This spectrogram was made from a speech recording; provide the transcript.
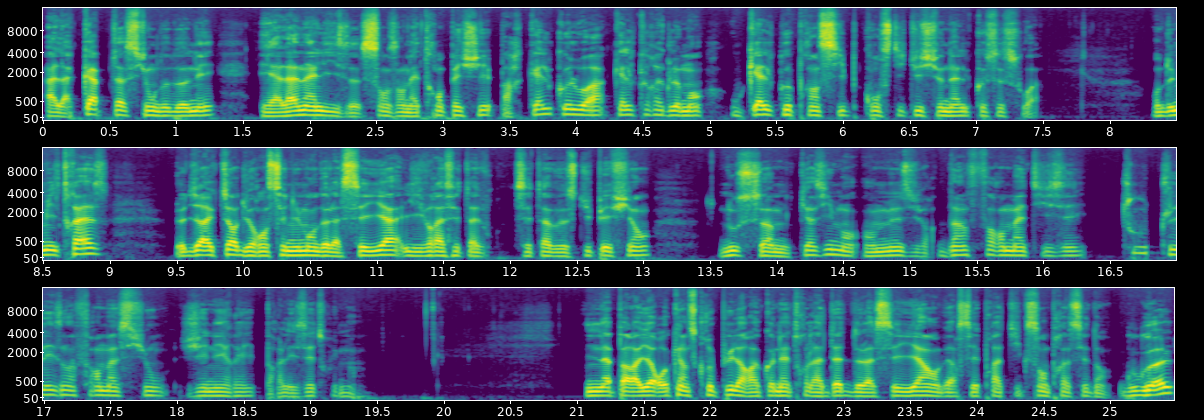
à la captation de données et à l'analyse sans en être empêchées par quelques lois, quelques règlements ou quelques principes constitutionnels que ce soit. En 2013, le directeur du renseignement de la CIA livrait cet aveu, cet aveu stupéfiant. Nous sommes quasiment en mesure d'informatiser toutes les informations générées par les êtres humains. Il n'a par ailleurs aucun scrupule à reconnaître la dette de la CIA envers ses pratiques sans précédent. Google,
